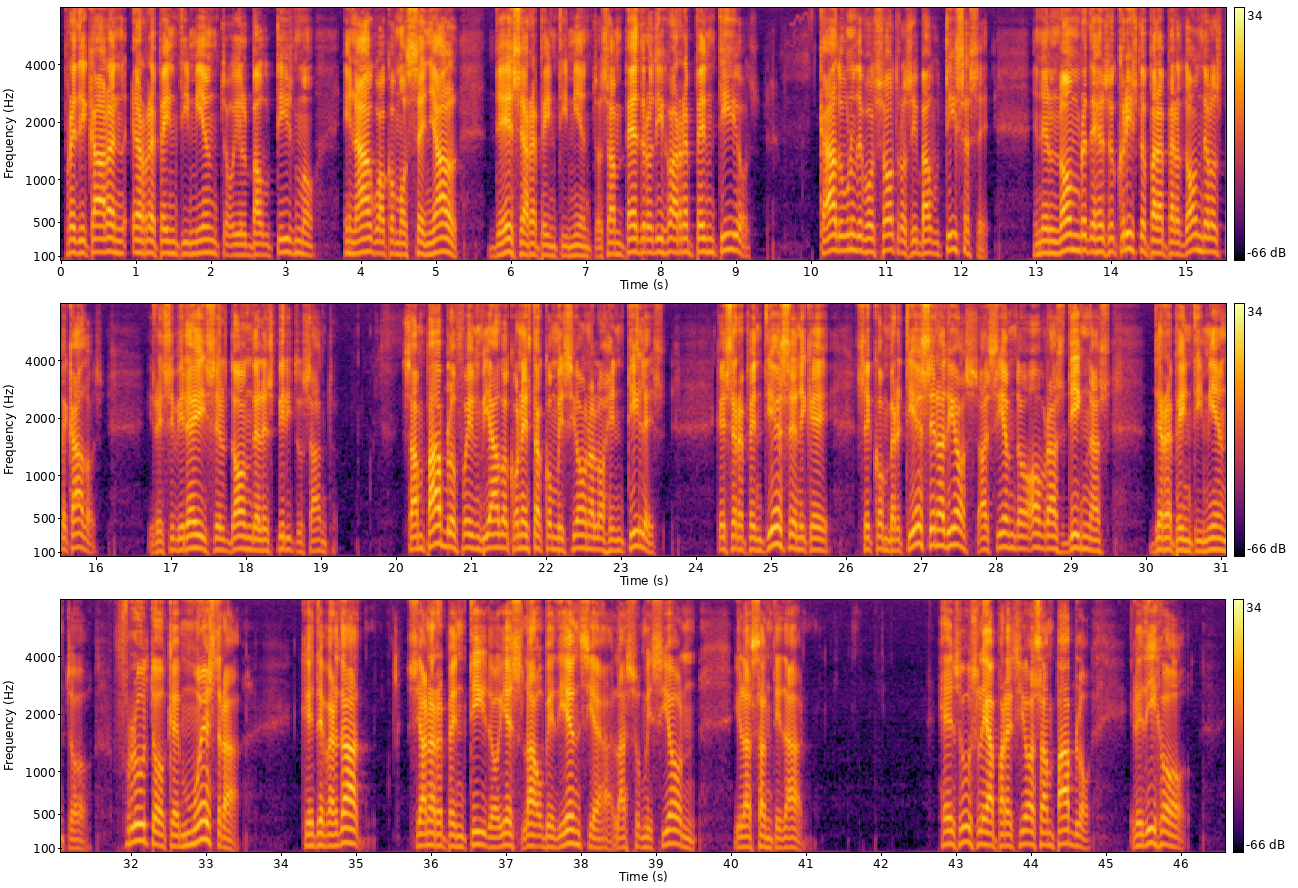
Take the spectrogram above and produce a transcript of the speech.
predicaron el arrepentimiento y el bautismo en agua como señal de ese arrepentimiento. San Pedro dijo, arrepentíos cada uno de vosotros y bautízase en el nombre de Jesucristo para perdón de los pecados y recibiréis el don del Espíritu Santo. San Pablo fue enviado con esta comisión a los gentiles que se arrepentiesen y que se convirtiesen a Dios haciendo obras dignas de arrepentimiento, fruto que muestra que de verdad se han arrepentido y es la obediencia, la sumisión y la santidad. Jesús le apareció a San Pablo y le dijo,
